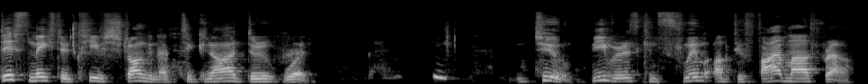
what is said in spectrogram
This makes their teeth strong enough to gnaw through wood. 2. Beavers can swim up to 5 miles per hour,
